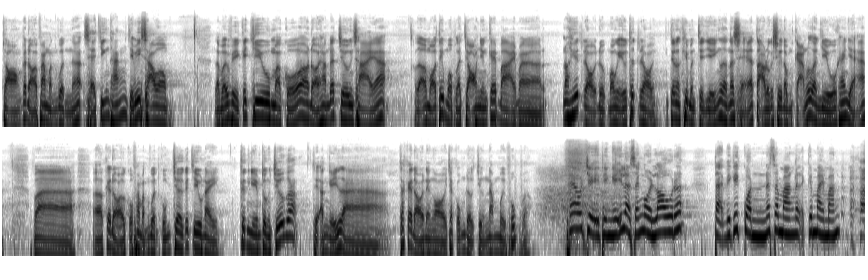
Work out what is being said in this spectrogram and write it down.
chọn cái đội Phan Mạnh Quỳnh á sẽ chiến thắng chỉ biết sao không? Là bởi vì cái chiêu mà của đội Hamlet Trương xài á là ở mỗi tiết mục là chọn những cái bài mà nó hit rồi được mọi người yêu thích rồi. Cho nên khi mình trình diễn là nó sẽ tạo được cái sự đồng cảm rất là nhiều của khán giả. Và ờ, cái đội của Phan Mạnh Quỳnh cũng chơi cái chiêu này. Kinh nghiệm tuần trước á thì anh nghĩ là chắc cái đội này ngồi chắc cũng được chừng 50 phút vào theo chị thì nghĩ là sẽ ngồi lâu đó. Tại vì cái quần nó sẽ mang lại cái may mắn.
